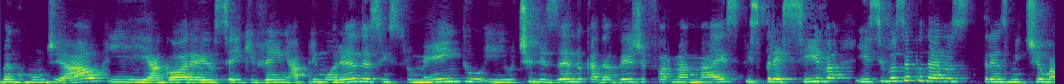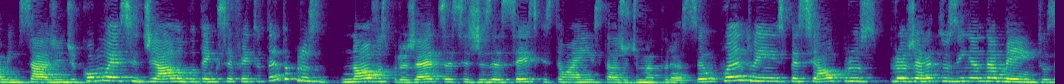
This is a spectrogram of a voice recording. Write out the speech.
Banco Mundial e agora eu sei que vem aprimorando esse instrumento e utilizando cada vez de forma mais expressiva. E se você puder nos transmitir uma mensagem de como esse diálogo tem que ser feito tanto para os novos projetos, esses 16 que estão aí em estágio de maturação, quanto em especial para os projetos em andamento, os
